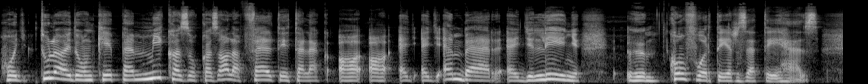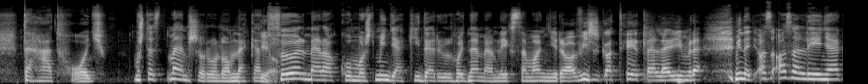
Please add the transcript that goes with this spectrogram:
hogy tulajdonképpen mik azok az alapfeltételek a, a, egy, egy ember, egy lény komfortérzetéhez. Tehát, hogy most ezt nem sorolom neked ja. föl, mert akkor most mindjárt kiderül, hogy nem emlékszem annyira a vizsgatételeimre. Mindegy, az, az a lényeg,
